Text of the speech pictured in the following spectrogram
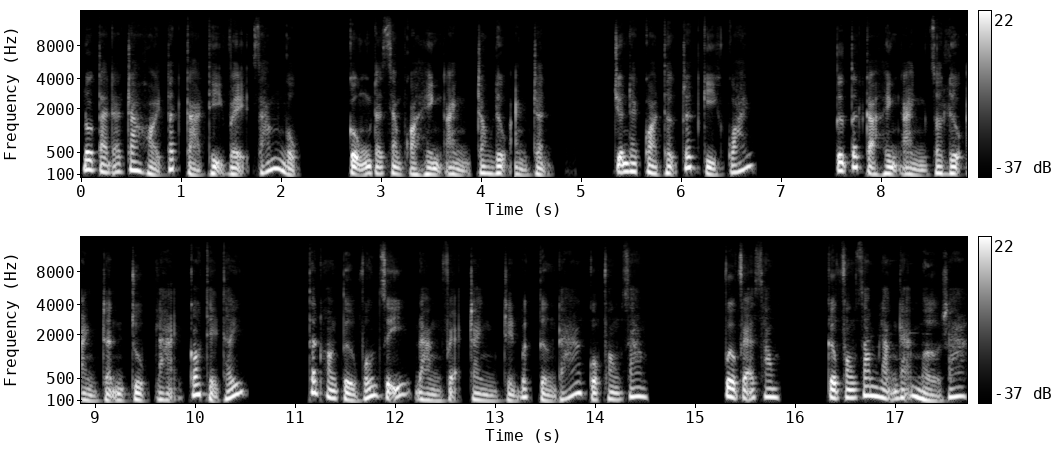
nô tài đã tra hỏi tất cả thị vệ giám ngục, cũng đã xem qua hình ảnh trong lưu ảnh trận. Chuyện này quả thực rất kỳ quái, từ tất cả hình ảnh do lưu ảnh trận chụp lại có thể thấy, thất hoàng tử vốn dĩ đang vẽ tranh trên bức tường đá của phòng giam. Vừa vẽ xong, cửa phòng giam lặng lẽ mở ra.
